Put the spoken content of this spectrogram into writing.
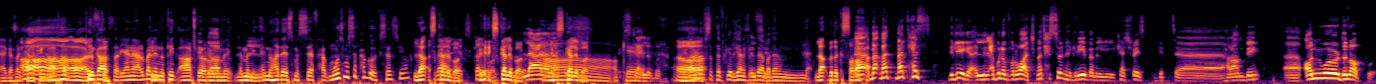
قصدك آه، King آه، Arthur آه، King عرفته. Arthur يعني على بالي إنه King Arthur لما, إنه هذا اسم السيف حق مو اسم السيف حقه Excelsior لا Excalibur. Excalibur لا. لا آه. Excalibur. آه أوكي. Excalibur أنا آه. نفس التفكير جاني في البداية. بعدين لا. لا بدك آه الصراحه ما, ما, ما تحس دقيقة اللي يلعبون Overwatch ما تحسون إنها قريبة من ال catch phrase حقت آه هرامبي onward and upward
